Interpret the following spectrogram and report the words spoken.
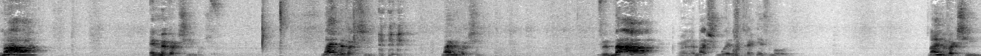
מה הם מבקשים עכשיו? מה הם מבקשים? מה הם מבקשים? ומה, למה שמואל מתרגז מאוד? מה הם מבקשים?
